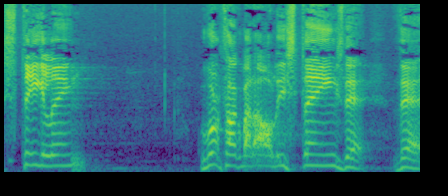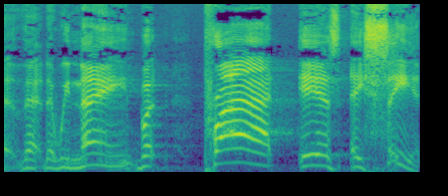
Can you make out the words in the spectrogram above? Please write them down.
stealing. We want to talk about all these things that, that, that, that we name, but pride is a sin.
